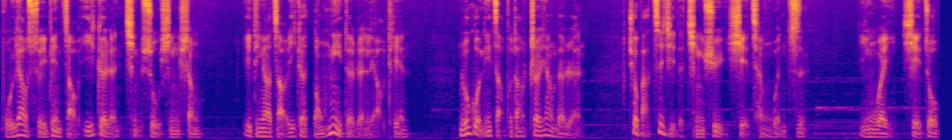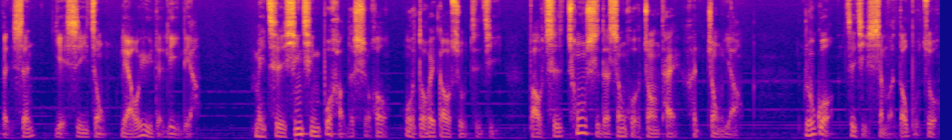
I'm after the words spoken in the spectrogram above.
不要随便找一个人倾诉心声，一定要找一个懂你的人聊天。如果你找不到这样的人，就把自己的情绪写成文字，因为写作本身也是一种疗愈的力量。每次心情不好的时候，我都会告诉自己，保持充实的生活状态很重要。如果自己什么都不做，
